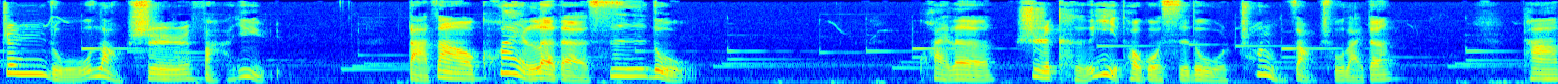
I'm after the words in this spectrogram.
真如老师法语，打造快乐的思路。快乐是可以透过思路创造出来的，它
